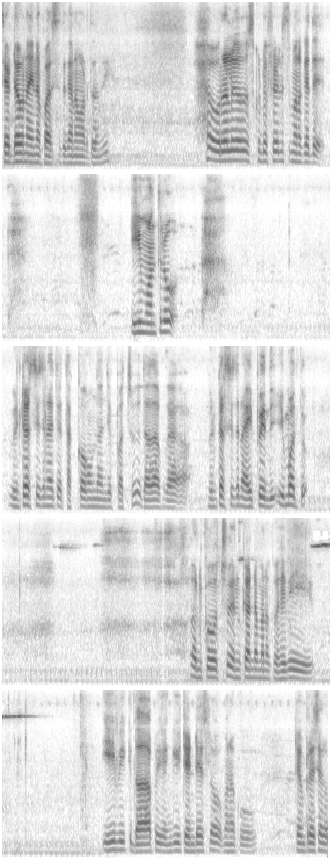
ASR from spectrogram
సెట్ డౌన్ అయిన పరిస్థితి కనబడుతుంది. ఓవరాల్గా చూసుకుంటే ఫ్రెండ్స్ మనకైతే ఈ మంత్లో వింటర్ సీజన్ అయితే తక్కువ ఉందని చెప్పచ్చు. దాదాపుగా వింటర్ సీజన్ అయిపోయింది ఈ మంత్. అనుకోవచ్చు. ఎందుకంటే మనకు హెవీ ఈ వీక్ దాదాపు ఈ టెన్ డేస్లో మనకు టెంపరేచర్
